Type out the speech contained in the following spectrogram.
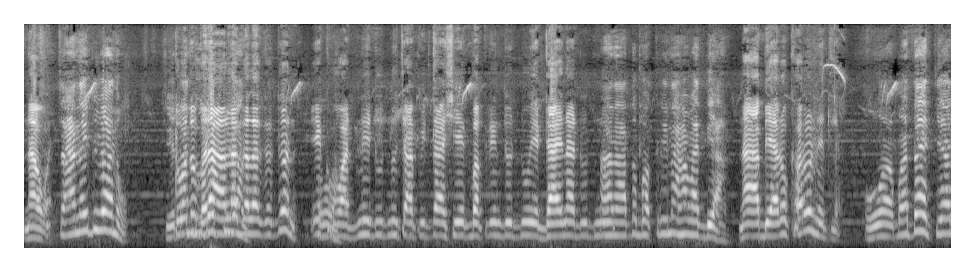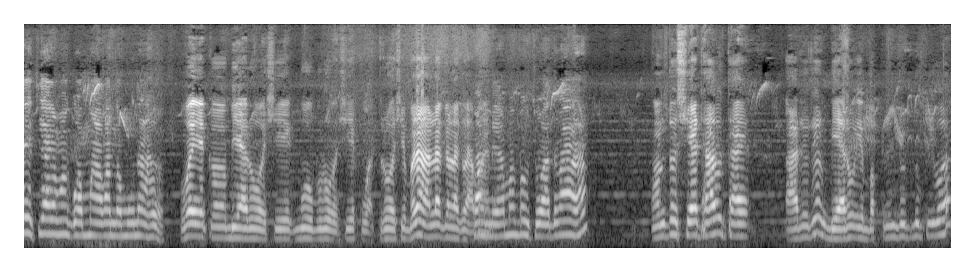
ના હોય. ચા નહીં પીવાનું. તો તો બધા અલગ અલગ ને. એક વાટની દૂધનું ચા પીતા હશે એક બકરીનું દૂધનું એક ગાયના દૂધનું. અને આ તો બકરી ના હવા દ્યા ના આ બેરો ખરો ને એટલે. હોવા બધા ત્યારે ત્યારે અમારા ગામમાં આવા નમૂના હ. હોય એક બેરો હશે એક બોબરો હશે એક વાતરો હશે બધા અલગ અલગ લાવવા મહેમાન બહુ સ્વાદવા હ. આમ તો શેઠ સારું થાય. આ રહ્યો ને બેરો એ બકરીનું દૂધનું પીવા.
